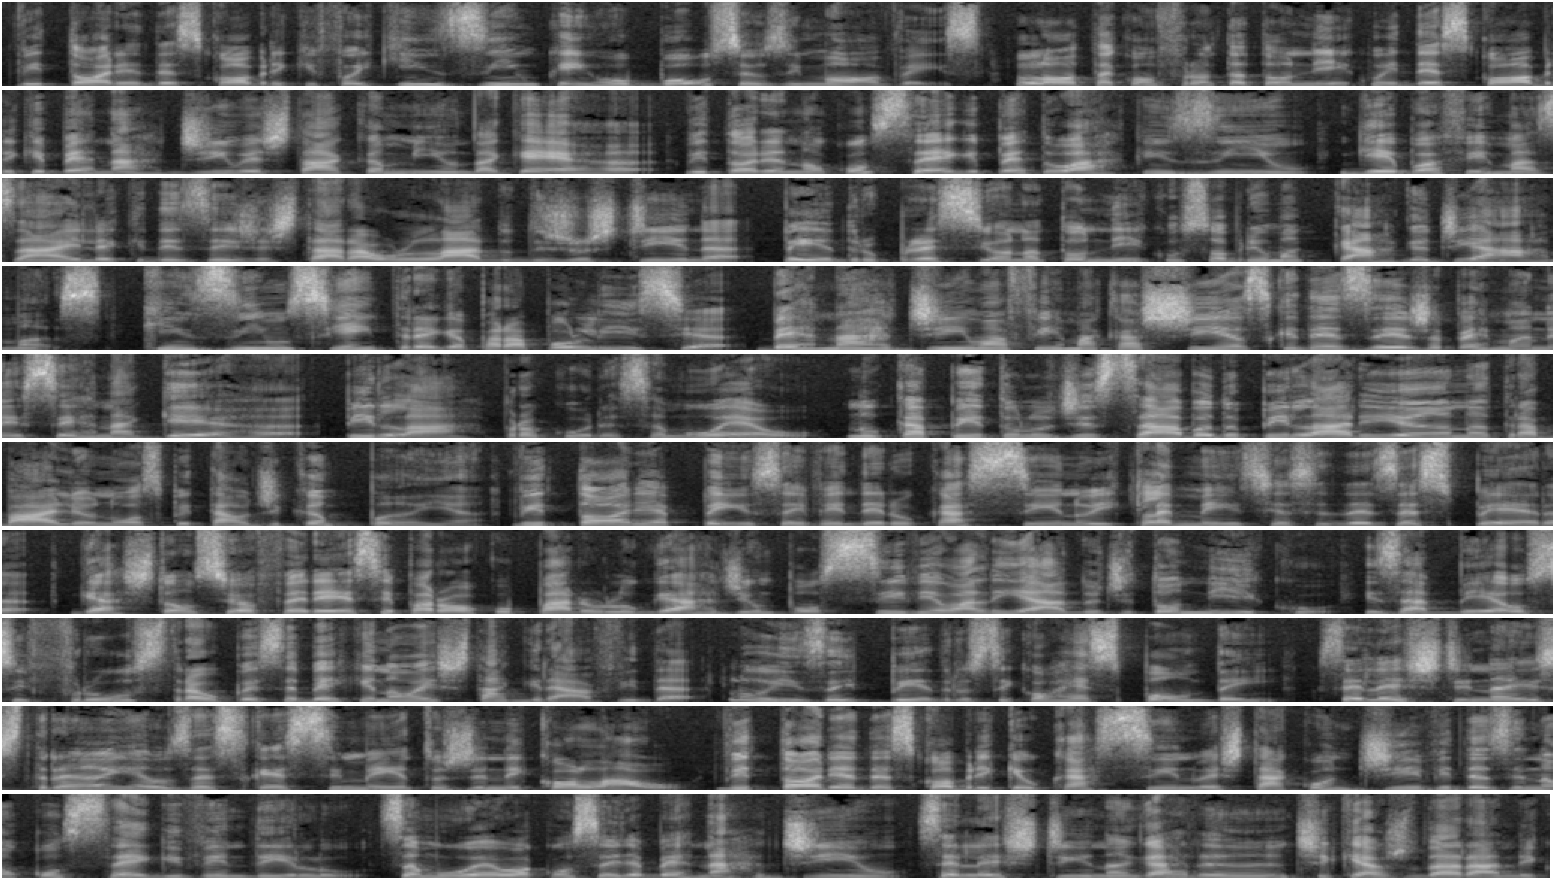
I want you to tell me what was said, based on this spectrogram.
Vitória descobre que foi Quinzinho quem roubou seus imóveis. Lota confronta Tonico e descobre que Bernardinho está a caminho da guerra. Vitória não consegue perdoar Quinzinho. Gebo afirma a Zayla que deseja estar ao lado de Justina. Pedro pressiona Tonico sobre uma carga de armas. Quinzinho se entrega para a polícia. Bernardinho afirma a Caxias que deseja permanecer na guerra. Pilar procura Samuel. No capítulo de sábado, Pilar e Ana trabalham no hospital de campanha. Vitória pensa em vender o cassino e Clemência se desespera. Gastão se oferece para ocupar o lugar de um possível aliado de Tonico. Isabel se frustra ao perceber que não está grávida. Luísa e Pedro se correspondem. Celestina estranha os esquecimentos de Nicolau. Vitória descobre que o cassino está com dívidas e não consegue vendê-lo. Samuel aconselha Bernardinho. Celestina garante que ajudará Nicolau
